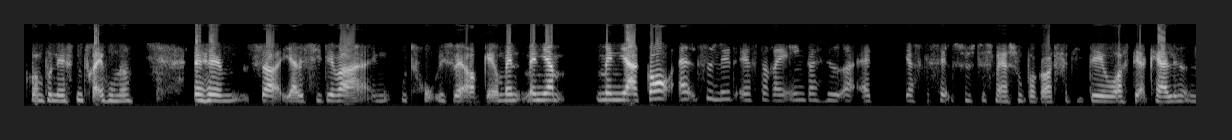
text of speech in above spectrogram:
kun på næsten 300. Øh, så jeg vil sige, det var en utrolig svær opgave. Men, men, jeg, men jeg går altid lidt efter reglen, der hedder, at jeg skal selv synes, det smager super godt, fordi det er jo også der, kærligheden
